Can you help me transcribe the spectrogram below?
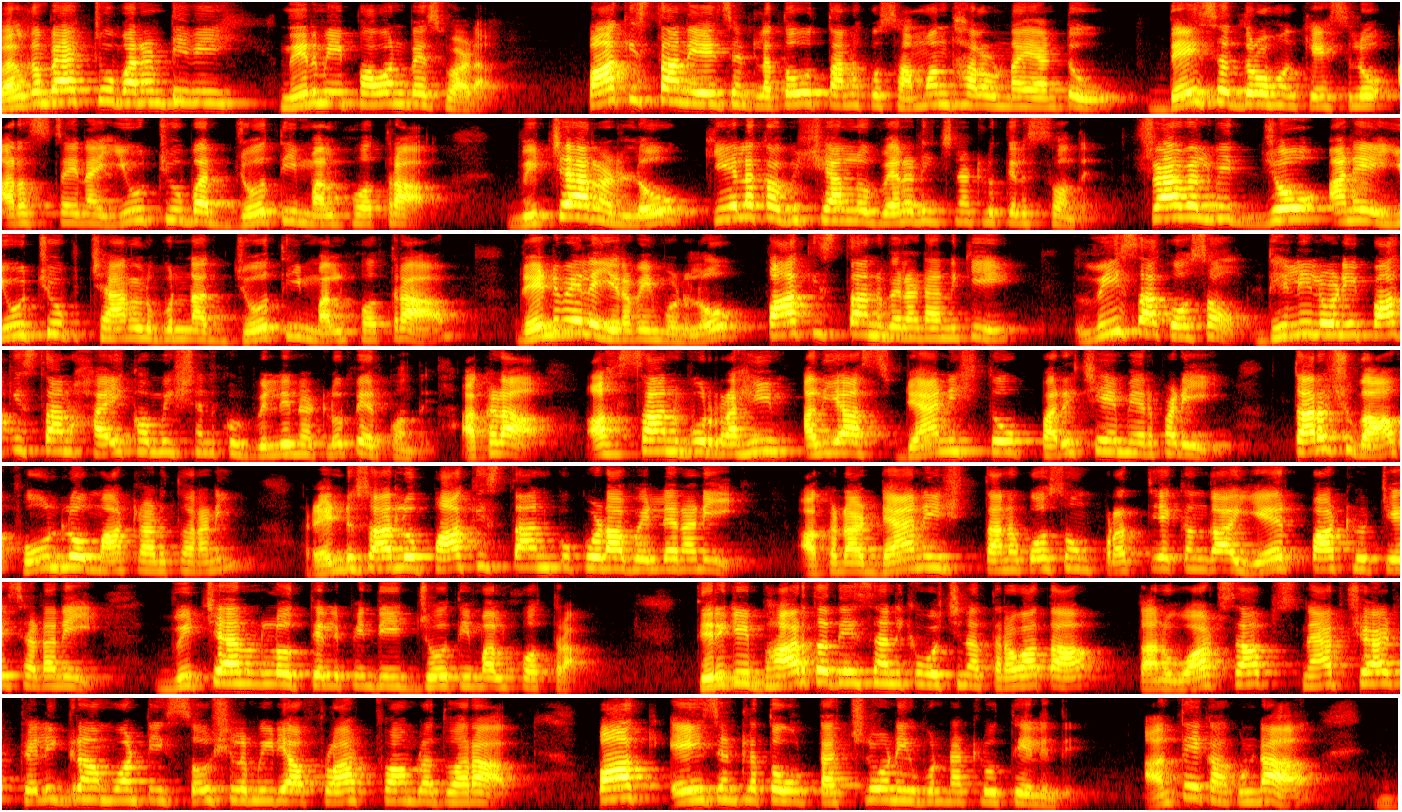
Welcome back to Manam TV నేను మీ పవన్ బేస్వాడ. పాకిస్తాన్ ఏజెంట్లతో తనకు సంబంధాలున్నాయంటూ దేశద్రోహం కేసులో అరెస్ట్ అయిన యూట్యూబర్ జ్యోతి మల్హోత్రా విచారణలో కీలక విషయాలను వెల్లడించినట్లు తెలుస్తోంది. ట్రావెల్ విత్ జో అనే యూట్యూబ్ ఛానల్ ఉన్న జ్యోతి మల్హోత్రా రెండు వేల ఇరవై మూడులో పాకిస్తాన్ వెళ్ళడానికి వీసా కోసం ఢిల్లీలోని పాకిస్తాన్ హై కమిషన్కు వెళ్ళినట్లు పేర్కొంది. అక్కడ అహ్సాన్పుర్ రహీం అలియాస్ డానిష్తో పరిచయం ఏర్పడి తరచుగా ఫోన్లో మాట్లాడుతారని రెండుసార్లు పాకిస్తాన్కు కూడా వెళ్ళారని అక్కడ డానిష్ తన కోసం ప్రత్యేకంగా ఏర్పాట్లు చేశాడని విచారణలో తెలిపింది జ్యోతి మల్హోత్రా. తిరిగి భారతదేశానికి వచ్చిన తర్వాత తాను వాట్సాప్ స్నాప్చాట్ టెలిగ్రామ్ వంటి సోషల్ మీడియా ప్లాట్ఫామ్ల ద్వారా పాక్ ఏజెంట్లతో టచ్లోనే ఉన్నట్లు తేలింది. అంతేకాకుండా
